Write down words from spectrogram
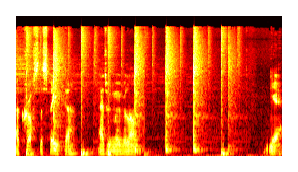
across the speaker as we move along. Yeah.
